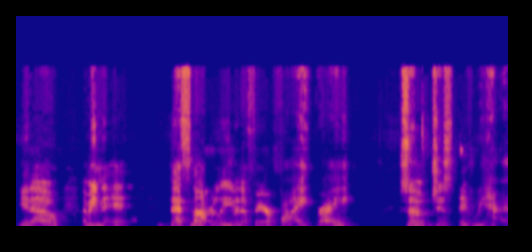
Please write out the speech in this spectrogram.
You know, I mean, it, that's not really even a fair fight, right? So just if we ha-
